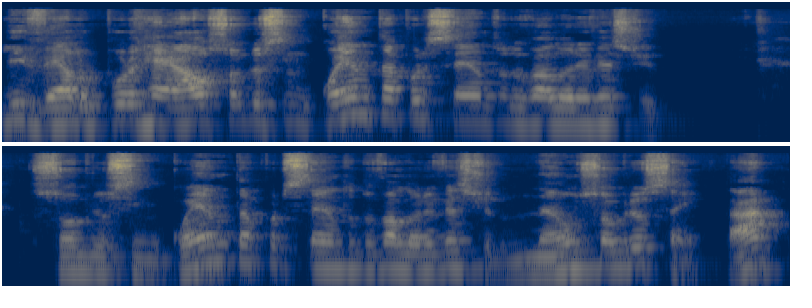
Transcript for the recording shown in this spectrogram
livelo por real sobre os 50% do valor investido. Sobre os 50% do valor investido, não sobre o 100, tá?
